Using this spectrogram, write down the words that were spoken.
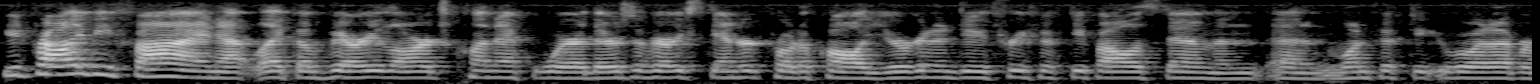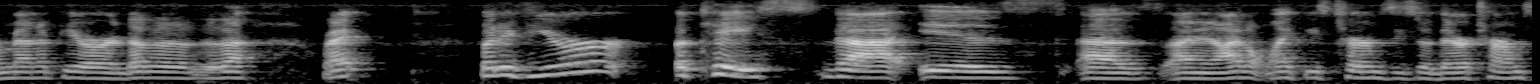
you'd probably be fine at like a very large clinic where there's a very standard protocol. You're going to do 350 Follistim and, and 150 whatever Menopur and da da da da, right? But if you're a case that is as I mean, I don't like these terms, these are their terms.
